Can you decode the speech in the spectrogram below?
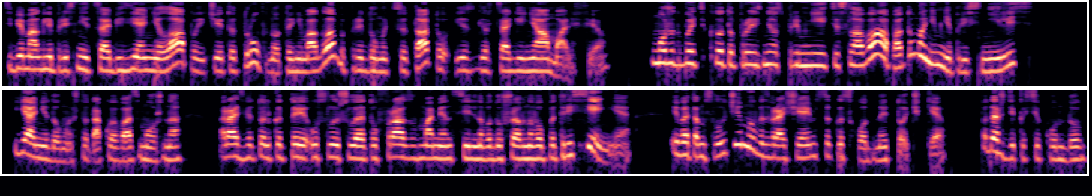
Тебе могли присниться обезьяньи лапы и чей-то труп, но ты не могла бы придумать цитату из герцогини Амальфи? Может быть, кто-то произнес при мне эти слова, а потом они мне приснились?» «Я не думаю, что такое возможно. Разве только ты услышала эту фразу в момент сильного душевного потрясения, и в этом случае мы возвращаемся к исходной точке. Подожди-ка секунду.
